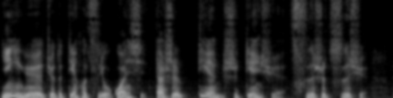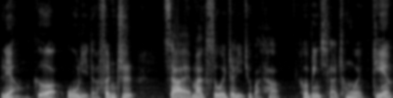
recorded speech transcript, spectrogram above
隐隐约约觉得电和磁有关系，但是电是电学，磁是磁学，两个物理的分支，在麦克斯韦这里就把它。合并起来称为电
